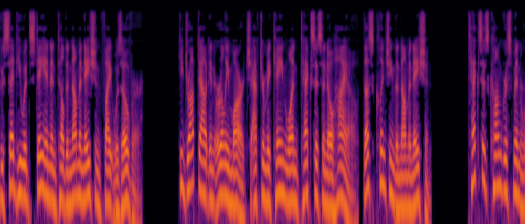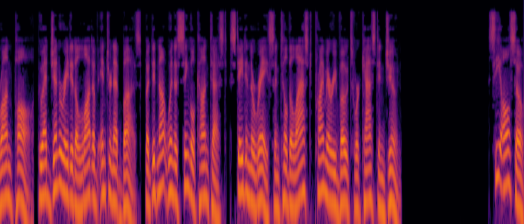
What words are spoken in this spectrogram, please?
who said he would stay in until the nomination fight was over. He dropped out in early March after McCain won Texas and Ohio, thus clinching the nomination. Texas Congressman Ron Paul, who had generated a lot of Internet buzz, but did not win a single contest, stayed in the race until the last primary votes were cast in June. See also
